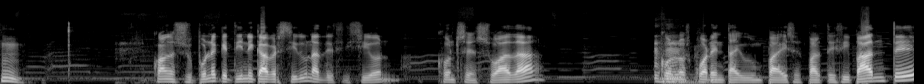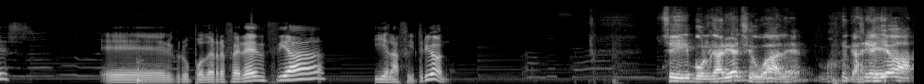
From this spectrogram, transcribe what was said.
Hmm. Cuando se supone que tiene que haber sido una decisión consensuada con Ujú. los 41 países participantes, eh, el grupo de referencia y el anfitrión. Sí, Bulgaria ha hecho igual, ¿eh? Bulgaria lleva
